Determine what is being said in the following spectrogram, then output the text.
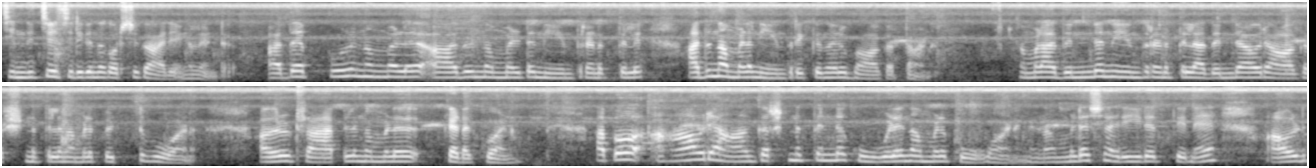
ചിന്തിച്ച് വെച്ചിരിക്കുന്ന കുറച്ച് കാര്യങ്ങളുണ്ട്. അതെപ്പോഴും നമ്മൾ അത് നമ്മളുടെ നിയന്ത്രണത്തിൽ അത് നമ്മളെ നിയന്ത്രിക്കുന്ന ഒരു ഭാഗത്താണ്. നമ്മൾ അതിന്റെ നിയന്ത്രണത്തിൽ അതിന്റെ ആ ഒരു ആകർഷണത്തിൽ നമ്മൾ പെട്ടുപോവാണ്. ആ ഒരു ട്രാപ്പിൽ നമ്മൾ കിടക്കുവാണ്. അപ്പോൾ ആ ഒരു ആകർഷണത്തിന്റെ കൂടെ നമ്മൾ പോവുകയാണെങ്കിൽ നമ്മുടെ ശരീരത്തിന് ആ ഒരു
